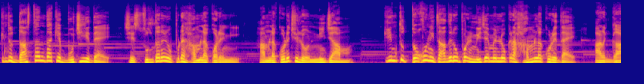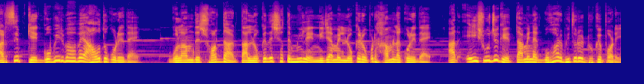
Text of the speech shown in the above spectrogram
কিন্তু দাস্তান তাকে বুঝিয়ে দেয়, সে সুলতানের উপরে হামলা করেনি, হামলা করেছিল নিজাম। কিন্তু তখনই তাদের উপরে নিজামের লোকেরা হামলা করে দেয়, আর গার্সিপকে গভীরভাবে আহত করে দেয়। গোলামদের সর্দার তার লোকেদের সাথে মিলে নিজামের লোকের ওপর হামলা করে দেয়। আর এই সুযোগে তামিনা গুহার ভিতরে ঢুকে পড়ে,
